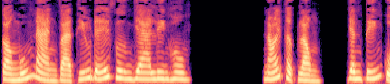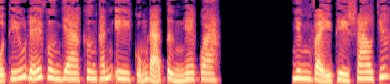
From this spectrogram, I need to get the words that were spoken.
Còn muốn nàng và thiếu đế vương gia liên hôn. Nói thật lòng, danh tiếng của thiếu đế vương gia Khương Thánh Y cũng đã từng nghe qua. Nhưng vậy thì sao chứ?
